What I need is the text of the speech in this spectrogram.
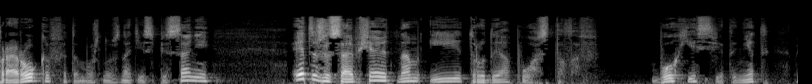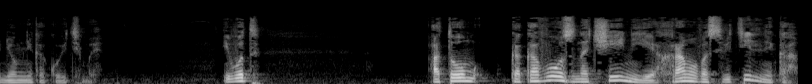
пророков, это можно узнать из Писаний. Это же сообщают нам и труды апостолов. Бог есть света, нет в нем никакой тьмы. И вот о том, каково значение храмового светильника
